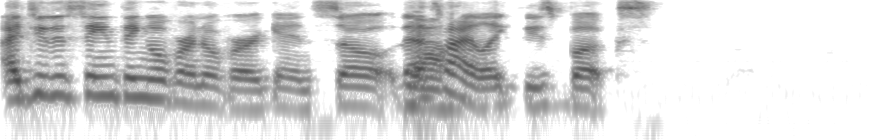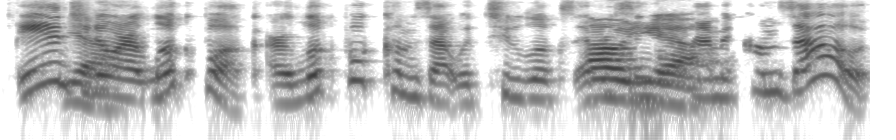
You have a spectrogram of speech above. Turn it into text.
I do the same thing over and over again. So that's yeah. why I like these books. And yeah. you know, our lookbook, our lookbook comes out with two looks every oh, single yeah. time it comes out.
